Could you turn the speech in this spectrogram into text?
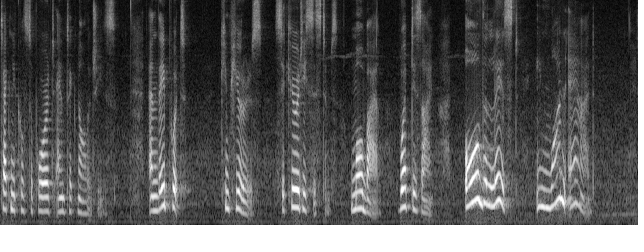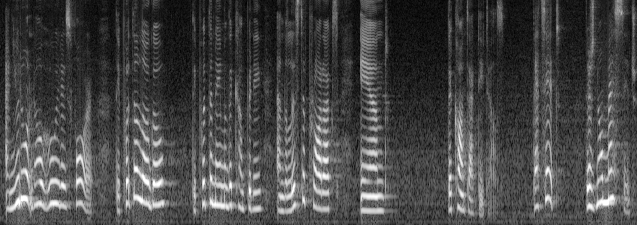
technical support and technologies. And they put computers, security systems, mobile, web design, all the list in one ad. And you don't know who it is for. They put the logo, they put the name of the company and the list of products and their contact details. That's it. There's no message.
